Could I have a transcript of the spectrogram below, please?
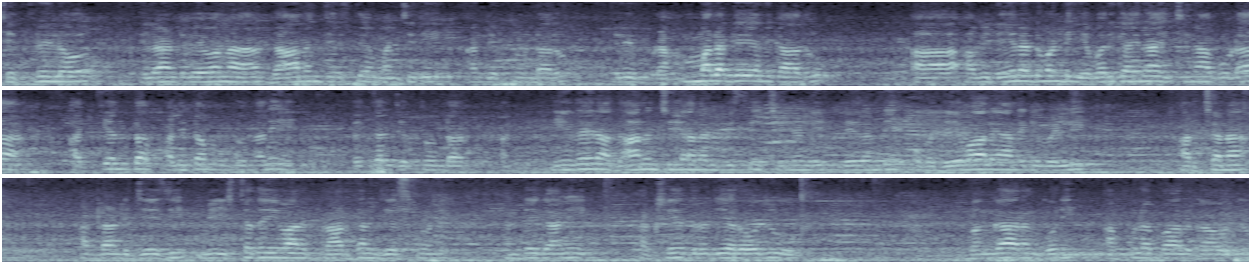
ఛత్రిలో ఇలాంటివి ఏమైనా దానం చేస్తే మంచిది అని చెప్తుంటారు. ఇవి బ్రహ్మలకే అని కాదు అవి లేనటువంటి ఎవరికైనా ఇచ్చినా కూడా అత్యంత ఫలితం ఉంటుందని పెద్దలు చెప్తుంటారు. ఏదైనా దానం చేయాలనిపిస్తే చేయండి. లేదంటే ఒక దేవాలయానికి వెళ్ళి అర్చన అట్లాంటి చేసి మీ ఇష్టదైవానికి ప్రార్థన చేసుకోండి. అంతేగాని అక్షయ తృతీయ రోజు బంగారం కొని అప్పుల పాలు కావద్దు.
